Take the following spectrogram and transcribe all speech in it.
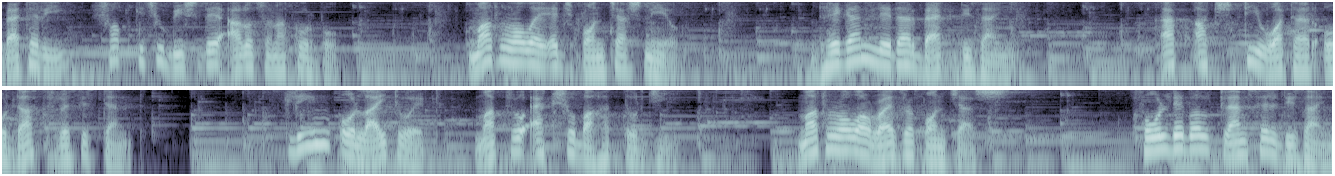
ব্যাটারি সবকিছু বিশদে আলোচনা করব। মটোরোলা এজ পঞ্চাশ neo vegan leather back design অ্যাপ আটটি ওয়াটার ও ডাস্ট রেসিস্ট্যান্ট স্লিম ও লাইট ওয়েট মাত্র একশো বাহাত্তর জি। মাটোরোয়া রাইজার পঞ্চাশ। ফোল্ডেবল ক্ল্যামসেল ডিজাইন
